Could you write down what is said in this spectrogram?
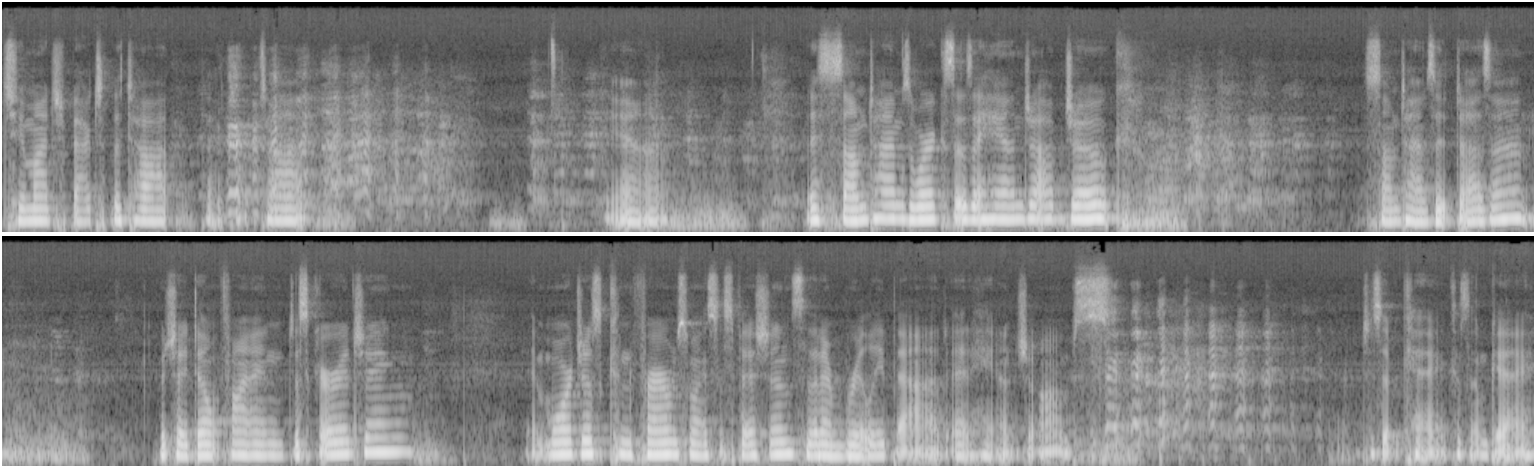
Too much. Back to the top. Back to the top. Yeah. This sometimes works as a hand job joke. Sometimes it doesn't, which I don't find discouraging. It more just confirms my suspicions that I'm really bad at hand jobs. Which is okay, because I'm gay.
